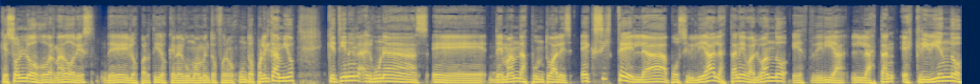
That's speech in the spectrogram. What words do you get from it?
que son los gobernadores de los partidos que en algún momento fueron juntos por el cambio, que tienen algunas eh, demandas puntuales. ¿Existe la posibilidad, la están evaluando, es, diría, la están escribiendo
